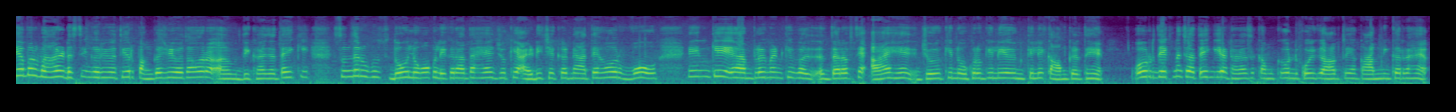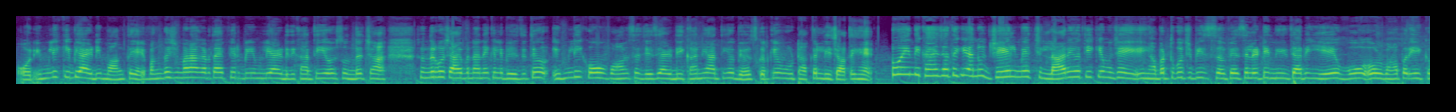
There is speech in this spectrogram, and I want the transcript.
यहाँ पर बाहर डस्टिंग करी होती है और पंकज भी होता है और दिखाया जाता है कि सुंदर दो लोगों को लेकर आता है जो कि आईडी चेक करने आते हैं और वो इनके एम्प्लॉयमेंट की तरफ़ से आए हैं, जो कि नौकरों के लिए, उनके लिए काम करते हैं। और देखना चाहते हैं कि अठारह से कम को कोई आप तो यहाँ काम नहीं कर रहा है। और इमली की भी आईडी मांगते हैं। पंकज मना करता है, फिर भी इमली आईडी दिखाती है और सुंदर चाय सुंदर को चाय बनाने के लिए भेज देते हैं और इमली को वहाँ से जैसे आईडी दिखानी आती है बेहोश करके वो उठाकर ले जाते हैं। तो वही दिखाया जाता है कि अनु जेल में चिल्ला रही होती है कि मुझे यहाँ पर तो कुछ भी फैसिलिटी नहीं जा रही है। वो और वहाँ पर एक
